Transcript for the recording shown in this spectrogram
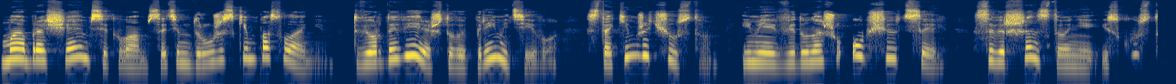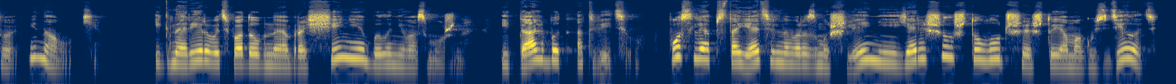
«Мы обращаемся к вам с этим дружеским посланием, твердо веря, что вы примете его с таким же чувством, имея в виду нашу общую цель – совершенствование искусства и науки». Игнорировать подобное обращение было невозможно. И Тальбот ответил. После обстоятельного размышления я решил, что лучшее, что я могу сделать,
